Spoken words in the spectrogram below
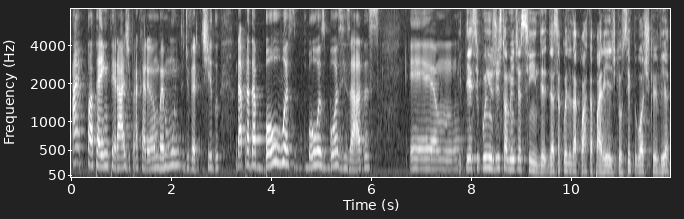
a plateia interage pra caramba, é muito divertido. Dá para dar boas, boas, boas risadas. É... E tem esse cunho justamente assim, de, dessa coisa da quarta parede, que eu sempre gosto de escrever,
